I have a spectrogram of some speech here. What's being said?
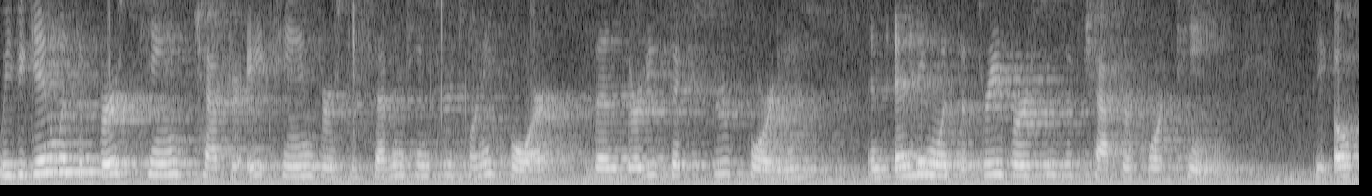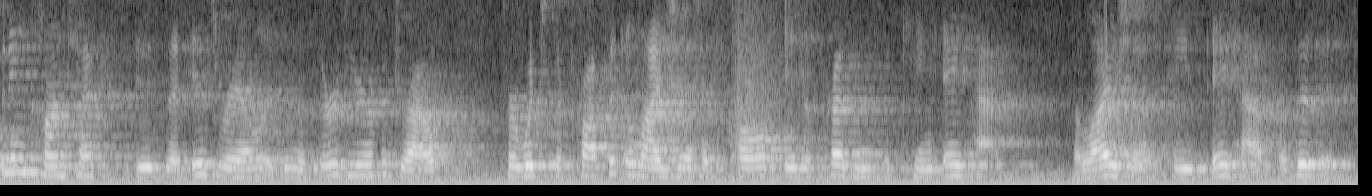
We begin with the 1 Kings chapter 18, verses 17 through 24, then 36 through 40, and ending with the three verses of chapter 14. The opening context is that Israel is in the third year of a drought, for which the prophet Elijah has called in the presence of King Ahab. Elijah pays Ahab a visit.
